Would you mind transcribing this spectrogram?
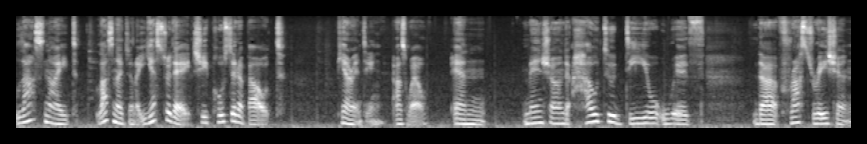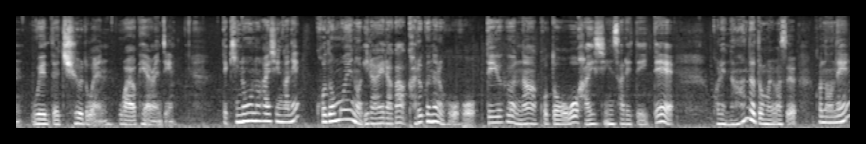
last night, last night じゃない、yesterday, she posted about parenting as well and mentioned how to deal with the frustration with the children while parenting. で昨日の配信がね子供へのイライラが軽くなる方法っていう風なことを配信されていてこれ何だと思いますこのね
